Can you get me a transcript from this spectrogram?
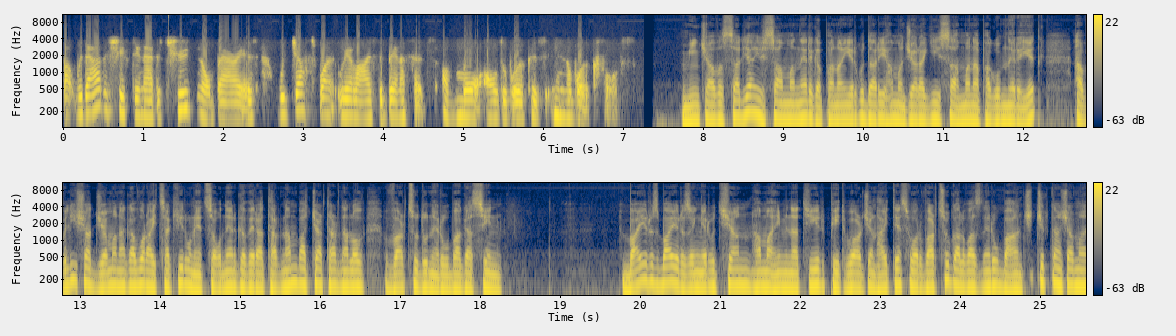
but without a shift in attitudinal barriers, we just won't realise the benefits of more older workers in the workforce. Մինչ ավսալիա իր սահմանները կփանա երկու տարի համաճարակի սահմանափակումները յետ ավելի շատ ժամանակավոր այցակիր ունեցողներ կվերաթարնան պատճառ դառնալով վարձուդուներու բագասին Bayers Bayers ընկերության համահիմնադիր Pete Wargen հայտեց, որ վարձու գալվածներու բանջի ճգնաժամը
